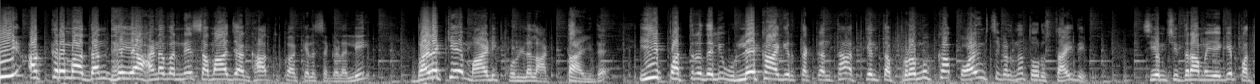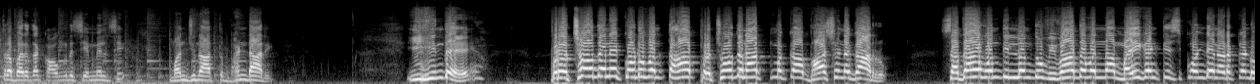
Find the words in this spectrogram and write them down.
ಈ ಅಕ್ರಮ ದಂಧೆಯ ಹಣವನ್ನೇ ಸಮಾಜ ಘಾತುಕ ಕೆಲಸಗಳಲ್ಲಿ ಬಳಕೆ ಮಾಡಿಕೊಳ್ಳಲಾಗ್ತಾ ಇದೆ. ಈ ಪತ್ರದಲ್ಲಿ ಉಲ್ಲೇಖ ಆಗಿರ್ತಕ್ಕಂಥ ಅತ್ಯಂತ ಪ್ರಮುಖ ಪಾಯಿಂಟ್ಸ್ಗಳನ್ನು ತೋರಿಸ್ತಾ ಇದ್ದೀವಿ. ಸಿಎಂ ಸಿದ್ದರಾಮಯ್ಯಗೆ ಪತ್ರ ಬರೆದ Congress M L C Manjunath Bhandari. ಈ ಹಿಂದೆ ಪ್ರಚೋದನೆ ಕೊಡುವಂತಹ ಪ್ರಚೋದನಾತ್ಮಕ ಭಾಷಣಗಾರರು ಸದಾ ಒಂದಿಲ್ಲೊಂದು ವಿವಾದವನ್ನ ಮೈಗಂಟಿಸಿಕೊಂಡೇ ನಡ್ಕೊಂಡು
